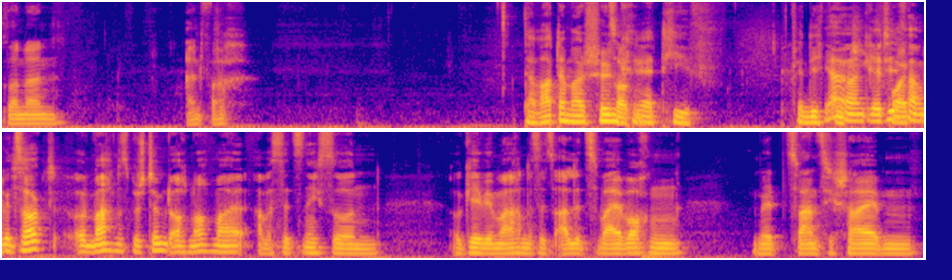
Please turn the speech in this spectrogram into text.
sondern einfach. Da wart ihr mal schön zocken. kreativ. Finde ich Ja, gut. wir waren kreativ, Freut haben mich. gezockt und machen es bestimmt auch nochmal, aber es ist jetzt nicht so ein, okay, wir machen das jetzt alle zwei Wochen mit 20 Scheiben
